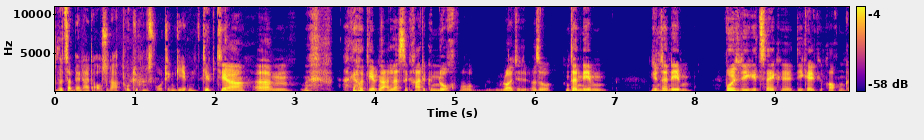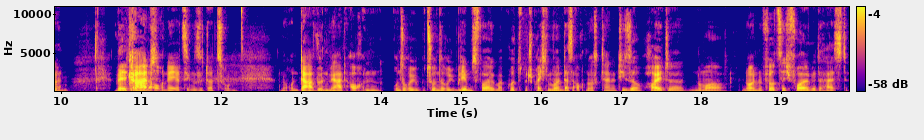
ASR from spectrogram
wird es am Ende halt auch so eine Art Publikumsvoting geben. gibt ja ähm, gegebene Anlässe gerade genug, wo Leute, also Unternehmen, die Unternehmen, wohltätige Zwecke, die Geld gebrauchen können. Weltweit. Gerade auch in der jetzigen Situation. Ne, Und da würden wir halt auch in unsere, zu unserer Jubiläumsfolge mal kurz mitsprechen wollen. Das ist auch nur das kleine Teaser. Heute Nummer 49 Folge. Das heißt,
